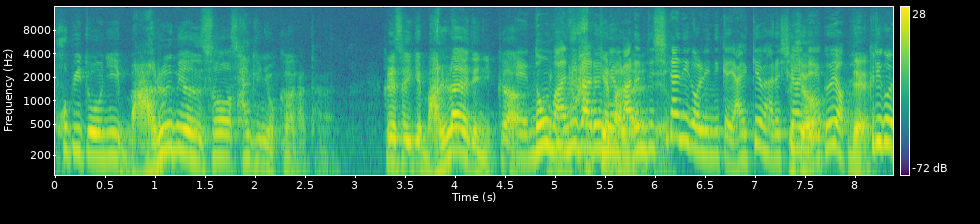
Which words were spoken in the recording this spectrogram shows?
포비돈이 마르면서 살균 효과가 나타나요. 그래서 이게 말라야 되니까 네, 너무 많이 바르면 마른데. 시간이 걸리니까 얇게 바르셔야 그죠? 되고요. 네. 그리고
